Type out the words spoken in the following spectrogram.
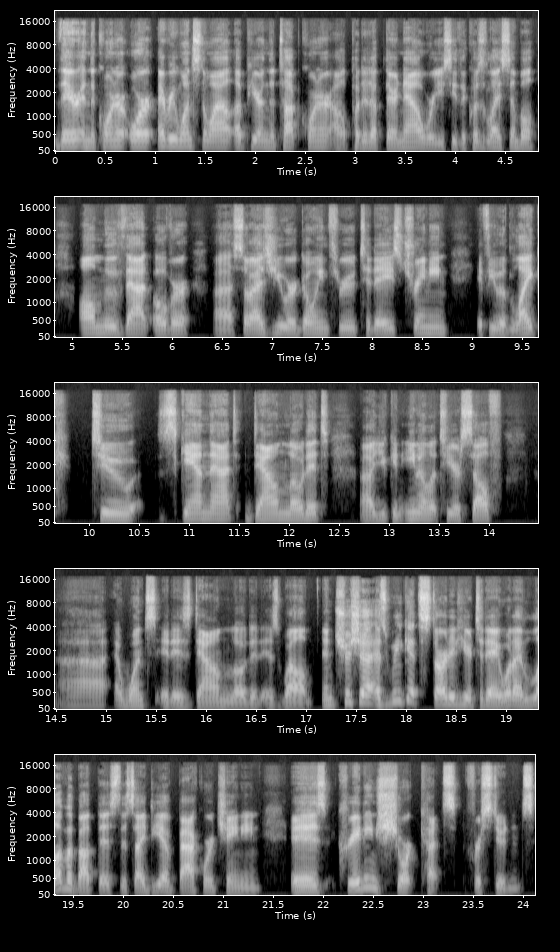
there in the corner, or every once in a while up here in the top corner, I'll put it up there now where you see the Quizalize symbol. I'll move that over. Uh, so as you are going through today's training, if you would like to scan that, download it. Uh, you can email it to yourself uh, once it is downloaded as well. And Trisha, as we get started here today, what I love about this, this idea of backward chaining, is creating shortcuts for students.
